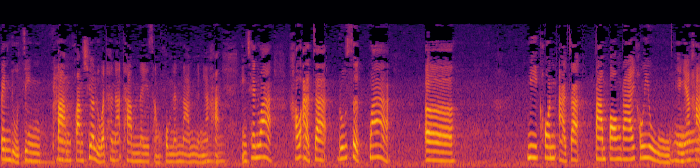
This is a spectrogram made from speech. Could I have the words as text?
เป็นอยู่จริงค่ะตามความเชื่อหรือวัฒนธรรมในสังคมนั้นๆ อย่างเงี้ยค่ะ อย่างเช่นว่าเขาอาจจะรู้สึกว่าเอ่อมีคนอาจจะตามปองร้ายเขาอยู่โอ้อย่างเงี้ยค่ะ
